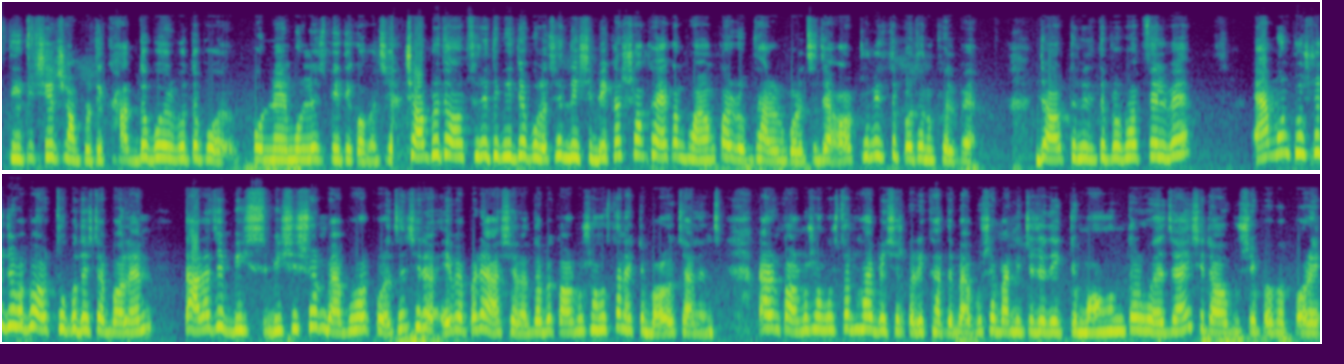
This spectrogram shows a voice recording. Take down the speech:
স্থিতিশীল সম্প্রতি খাদ্য বহির্ভূত পণ্যের মূল্যস্ফীতি কমেছে। সম্প্রতি অর্থনীতিবিদরা বলেছেন, দেশে বেকার সংখ্যা এখন ভয়ঙ্কর রূপ ধারণ করেছে, যা অর্থনীতিতে প্রধান ফেলবে। যা অর্থনীতিতে প্রভাব ফেলবে? এমন প্রশ্ন জবাবে অর্থ উপদেষ্টা বলেন তারা যে বিশ- বিশেষণ ব্যবহার করেছেন সেটা এ ব্যাপারে আসে না। তবে কর্মসংস্থান একটা বড় চ্যালেঞ্জ কারণ কর্মসংস্থান হয় বেসরকারি খাতে। ব্যবসা বাণিজ্য যদি একটু মহন্তর হয়ে যায়, সেটা অবশ্যই প্রভাব পড়ে।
